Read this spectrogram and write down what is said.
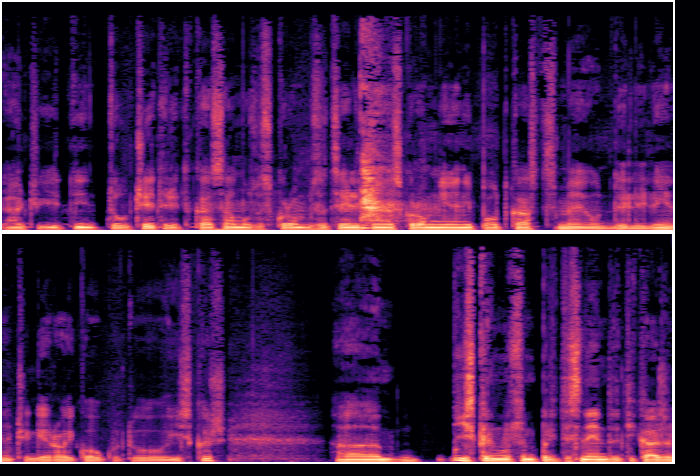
Значи, и, то четири така само за, скром, за целите на скромния ни подкаст сме отделили, иначе герой колкото искаш. А, искрено съм притеснен да ти кажа,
